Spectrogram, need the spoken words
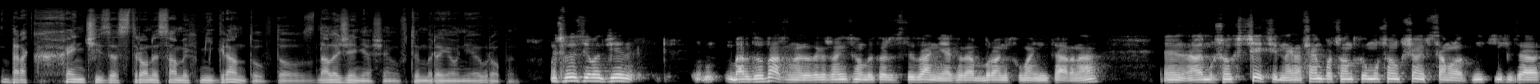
brak chęci ze strony samych migrantów do znalezienia się w tym rejonie Europy. Znaczy to jest bardzo ważne, dlatego że oni są wykorzystywani jako ta broń humanitarna, e, ale muszą chcieć jednak. Na samym początku muszą wsiąść w samolot. Nikt ich za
